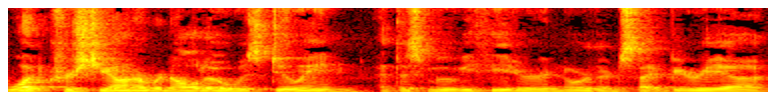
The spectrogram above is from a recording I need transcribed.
what Cristiano Ronaldo was doing at this movie theater in northern Siberia,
